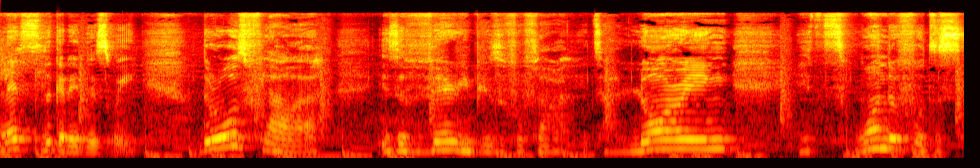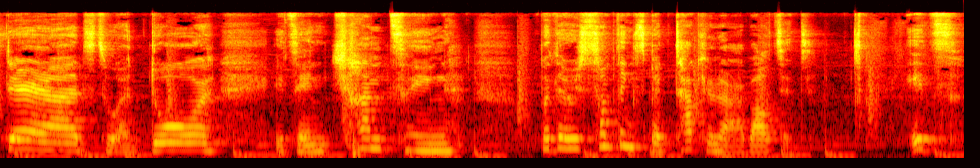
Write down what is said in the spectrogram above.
let's look at it this way. The rose flower is a very beautiful flower. It's alluring, it's wonderful to stare at, to adore, it's enchanting, but there is something spectacular about it. Its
